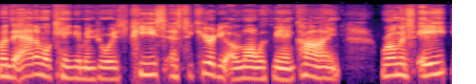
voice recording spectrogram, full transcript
when the animal kingdom enjoys peace and security along with mankind. Romans 8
